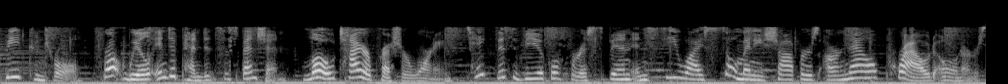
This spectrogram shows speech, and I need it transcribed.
speed control, front wheel independent suspension, low tire pressure warning. Take this vehicle for a spin and see why so many shoppers are now proud owners.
